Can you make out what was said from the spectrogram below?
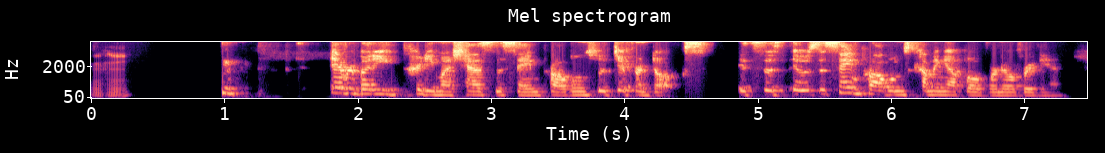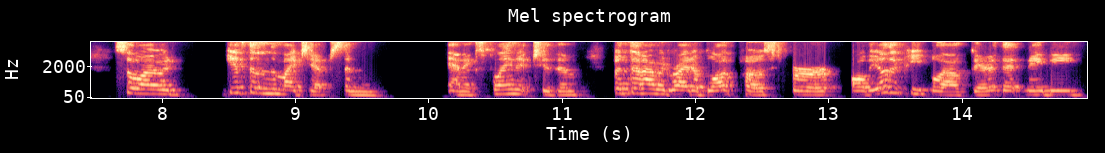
mm-hmm. everybody pretty much has the same problems with different dogs. It's the, it was the same problems coming up over and over again. So I would give them the, my tips and and explain it to them. But then I would write a blog post for all the other people out there that maybe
